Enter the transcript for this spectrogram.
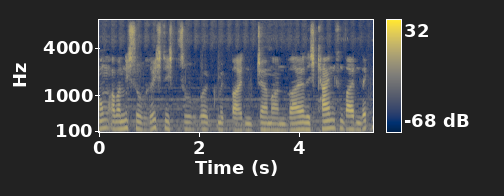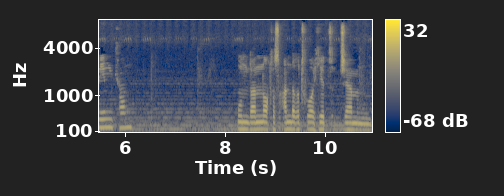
Komme aber nicht so richtig zurück mit beiden Jammern, weil ich keinen von beiden wegnehmen kann. Um dann noch das andere Tor hier zu jammen.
